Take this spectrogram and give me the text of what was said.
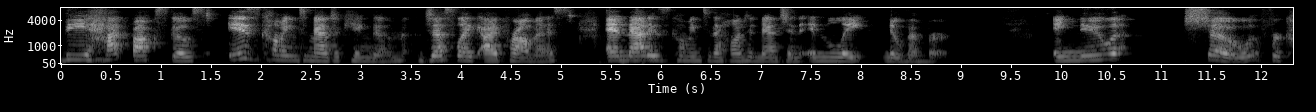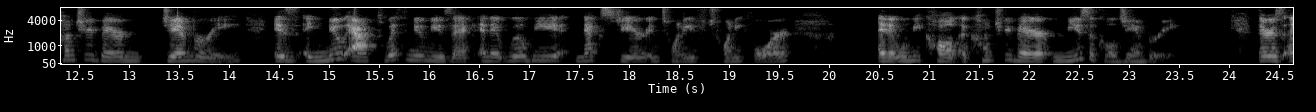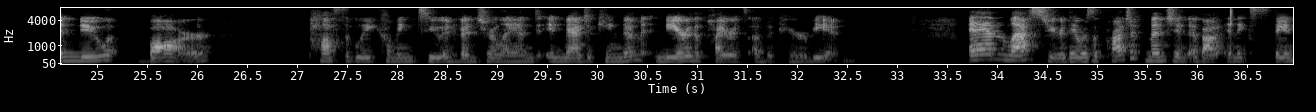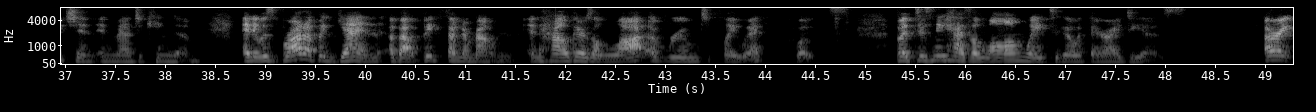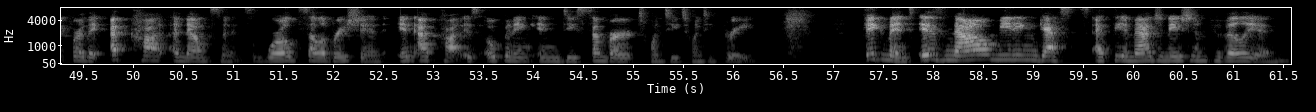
the Hatbox Ghost is coming to Magic Kingdom, just like I promised. And that is coming to the Haunted Mansion in late November. A new show for Country Bear Jamboree is a new act with new music, and it will be next year in 2024. And it will be called a Country Bear Musical Jamboree. There's a new bar possibly coming to Adventureland in Magic Kingdom near the Pirates of the Caribbean. And last year, there was a project mentioned about an expansion in Magic Kingdom. And it was brought up again about Big Thunder Mountain and how there's a lot of room to play with, quotes. But Disney has a long way to go with their ideas. All right, for the Epcot announcements, World Celebration in Epcot is opening in December 2023. Figment is now meeting guests at the Imagination Pavilion,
